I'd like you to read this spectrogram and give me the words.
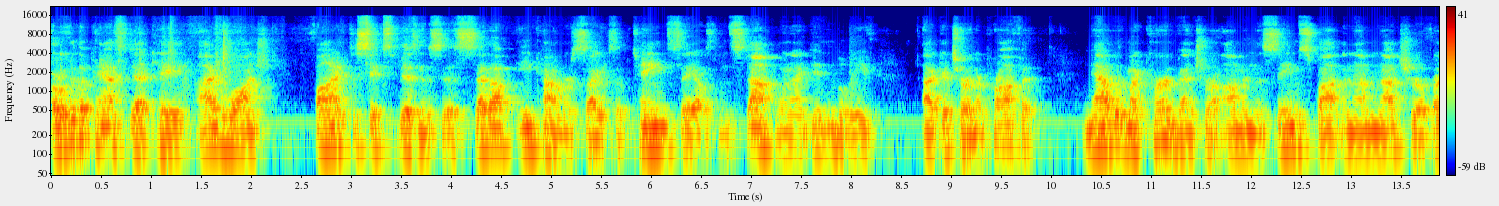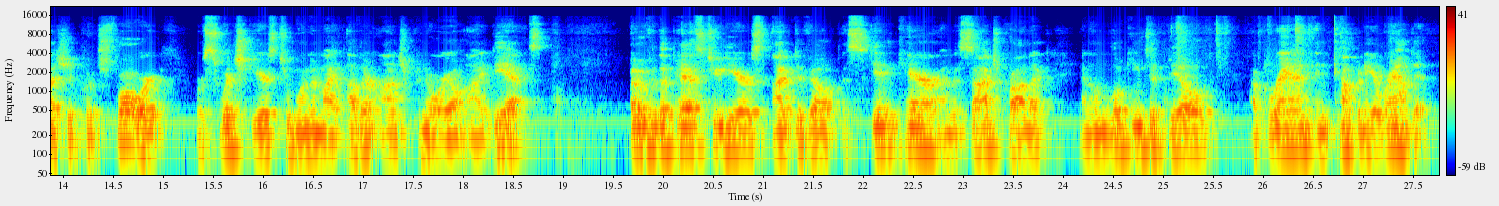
Over the past decade, I've launched five to six businesses, set up e commerce sites, obtained sales, and stopped when I didn't believe I could turn a profit. Now with my current venture, I'm in the same spot and I'm not sure if I should push forward or switch gears to one of my other entrepreneurial ideas. Over the past two years, I've developed a skincare and massage product and I'm looking to build a brand and company around it.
